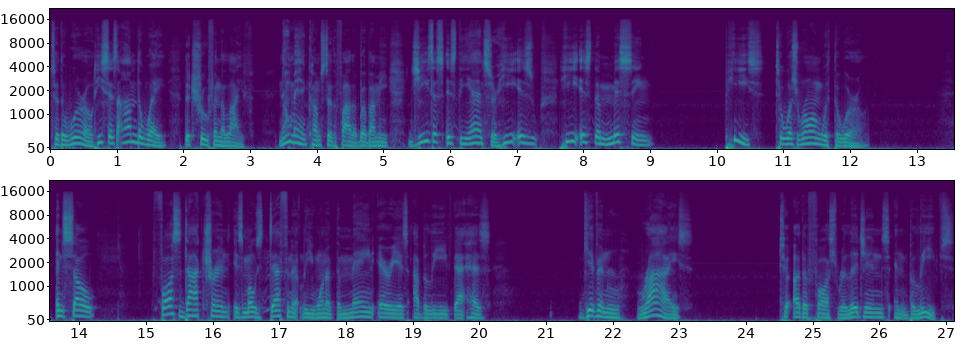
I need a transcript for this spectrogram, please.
to the world. He says, I'm the way, the truth, and the life. No man comes to the Father but by me. Jesus is the answer. He is he is the missing piece to what's wrong with the world. And so false doctrine is most definitely one of the main areas I believe that has given rise to other false religions and beliefs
